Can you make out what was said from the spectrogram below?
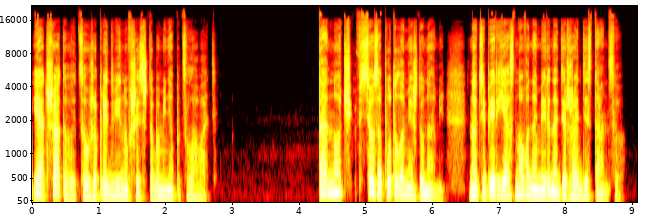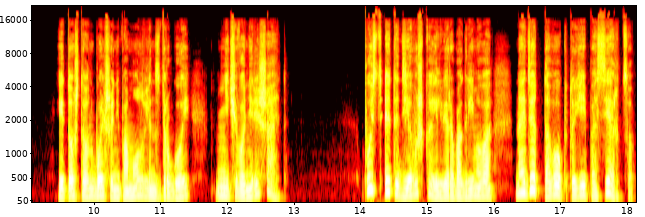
и отшатывается, уже придвинувшись, чтобы меня поцеловать. Та ночь все запутала между нами, но теперь я снова намерена держать дистанцию. И то, что он больше не помолвлен с другой, ничего не решает. Пусть эта девушка, Эльвира Багримова, найдет того, кто ей по сердцу,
